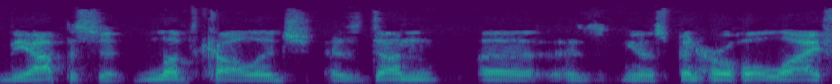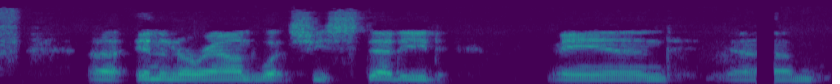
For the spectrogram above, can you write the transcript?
the opposite. Loved college, has done, uh, has you know, spent her whole life uh, in and around what she studied, and um,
